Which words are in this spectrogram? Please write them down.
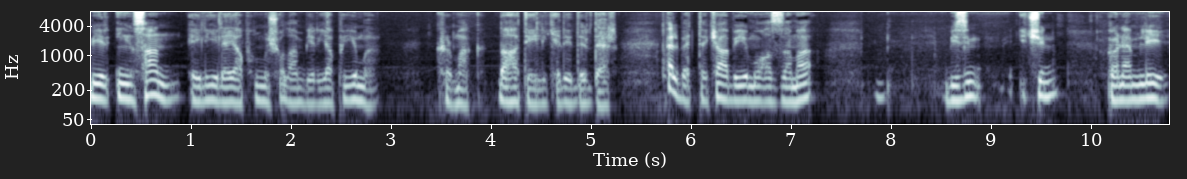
bir insan eliyle yapılmış olan bir yapıyı mı kırmak daha tehlikelidir der. Elbette Kabe-i Muazzama bizim için önemli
